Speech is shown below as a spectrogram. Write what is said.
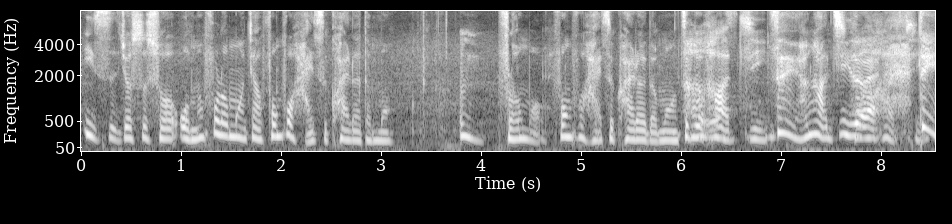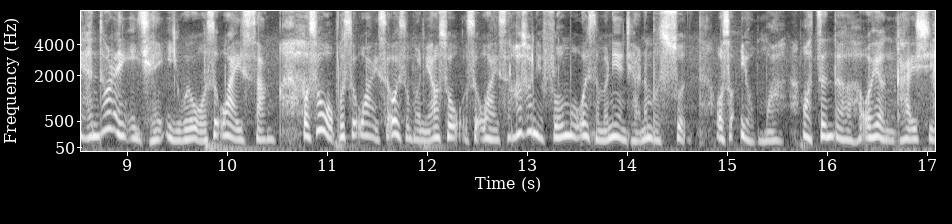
意思，就是说我们富乐梦叫丰富孩子快乐的梦。嗯，Flomo，丰富孩子快乐的梦，这个很好记，对，很好记，对对，很多人以前以为我是外商，我说我不是外商，为什么你要说我是外商？他说你 Flomo 为什么念起来那么顺？我说有吗？哇，真的，我也很开心。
